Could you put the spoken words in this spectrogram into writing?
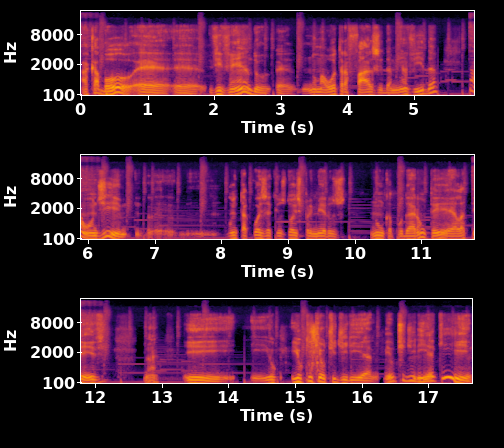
acabou é, é, vivendo é, numa outra fase da minha vida, onde é, muita coisa que os dois primeiros nunca puderam ter, ela teve, né? E, e, o, e o que, que eu te diria? Eu te diria que,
